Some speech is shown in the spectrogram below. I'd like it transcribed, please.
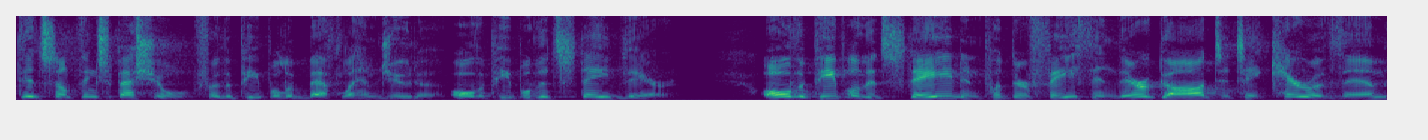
did something special for the people of Bethlehem, Judah, all the people that stayed there, all the people that stayed and put their faith in their God to take care of them.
